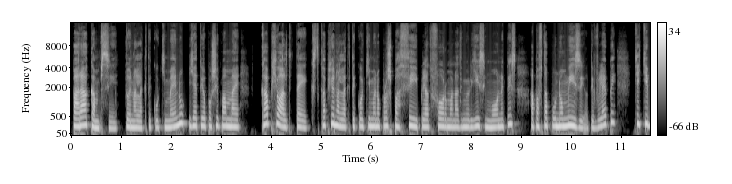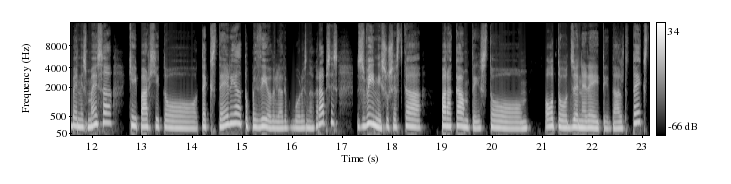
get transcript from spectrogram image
παράκαμψη του εναλλακτικού κειμένου, γιατί όπως είπαμε κάποιο alt text, κάποιο εναλλακτικό κείμενο προσπαθεί η πλατφόρμα να δημιουργήσει μόνη της από αυτά που νομίζει ότι βλέπει και εκεί μπαίνεις μέσα και υπάρχει το text area, το πεδίο δηλαδή που μπορείς να γράψεις, σβήνεις ουσιαστικά παρακάμπτεις το auto-generated alt text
